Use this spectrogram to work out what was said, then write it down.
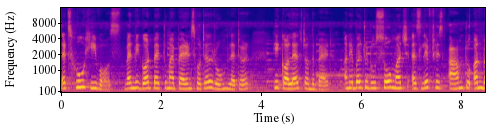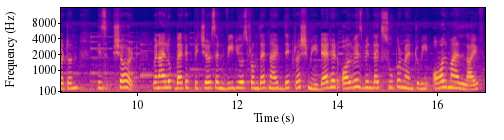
That's who he was. When we got back to my parents' hotel room later, he collapsed on the bed, unable to do so much as lift his arm to unbutton his shirt. When I look back at pictures and videos from that night, they crush me. Dad had always been like Superman to me all my life.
